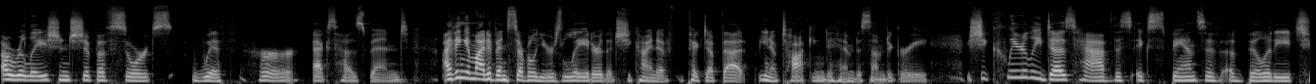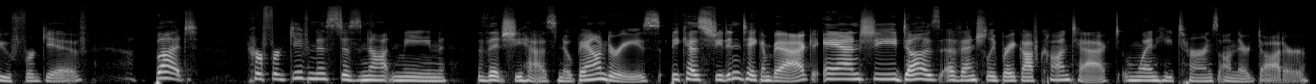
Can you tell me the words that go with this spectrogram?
a relationship of sorts with her ex husband. I think it might have been several years later that she kind of picked up that, you know, talking to him to some degree. She clearly does have this expansive ability to forgive, but her forgiveness does not mean that she has no boundaries because she didn't take him back and she does eventually break off contact when he turns on their daughter.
